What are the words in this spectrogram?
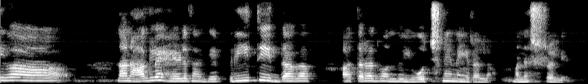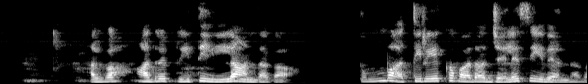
ಈಗ ನಾನು ಆಗಲೇ ಹೇಳಿದಾಗೆ, ಪ್ರೀತಿ ಇದ್ದಾಗ ಆ ಥರದ ಒಂದು ಯೋಚನೆನೇ ಇರಲ್ಲ ಮನುಷ್ಯರಲ್ಲಿ ಅಲ್ವಾ? ಆದರೆ ಪ್ರೀತಿ ಇಲ್ಲ ಅಂದಾಗ, ತುಂಬ ಅತಿರೇಕವಾದ ಜೆಲೆಸಿ ಇದೆ ಅಂದಾಗ,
